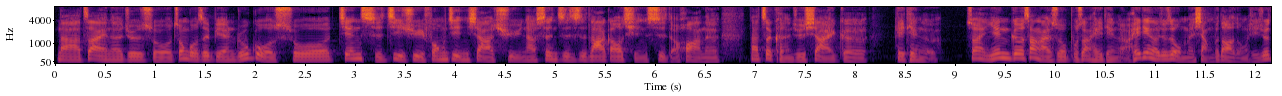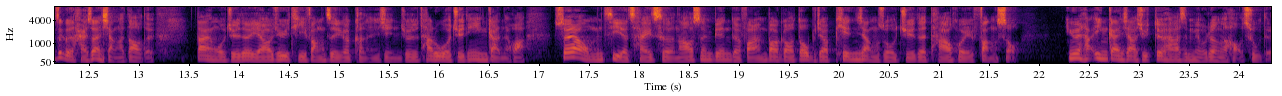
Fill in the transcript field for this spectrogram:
那再呢，就是说中国这边如果说坚持继续封禁下去，那甚至是拉高情势的话呢，那这可能就是下一个黑天鹅。虽然严格上来说不算黑天鹅，黑天鹅就是我们想不到的东西，就这个还算想得到的，但我觉得也要去提防这一个可能性，就是他如果决定硬干的话，虽然我们自己的猜测，然后身边的法人报告都比较偏向说觉得他会放手，因为他硬干下去对他是没有任何好处的。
